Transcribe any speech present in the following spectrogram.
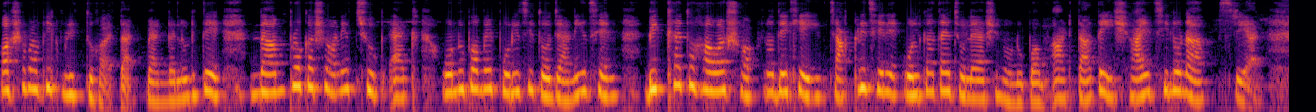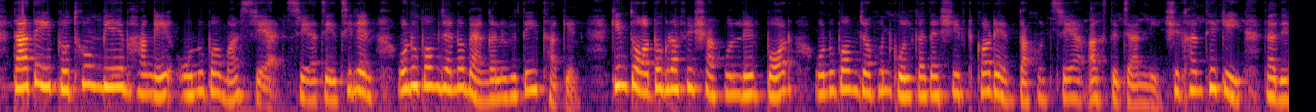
অস্বাভাবিক মৃত্যু হয় তার। বেঙ্গালুরুতে নাম প্রকাশে অনিচ্ছুক এক অনুপমের পরিচিত জানিয়েছেন, বিখ্যাত হওয়ার স্বপ্ন দেখেই চাকরি ছেড়ে কলকাতায় চলে আসেন অনুপম। আর তাতেই সায় ছিল না শ্রেয়ার। তাতেই প্রথম বিয়ে ভাঙে অনুপম আর শ্রেয়ার। শ্রেয়া চেয়েছিলেন অনুপম যেন ব্যাঙ্গালুরুতেই থাকেন। কিন্তু অটোগ্রাফের সাফল্যের পর অনুপম যখন কলকাতায় শিফট করেন, তখন শ্রেয়া আসতে চাননি। সেখান থেকেই তাদের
